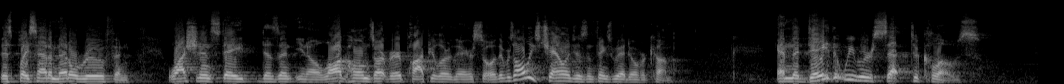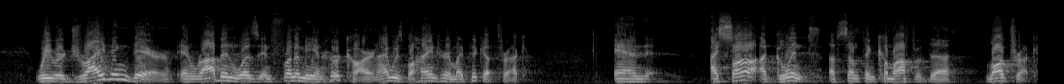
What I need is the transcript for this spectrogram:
this place had a metal roof, and Washington State doesn't, you know, log homes aren't very popular there. So there was all these challenges and things we had to overcome. And the day that we were set to close, we were driving there, and Robin was in front of me in her car, and I was behind her in my pickup truck. And I saw a glint of something come off of the log truck.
